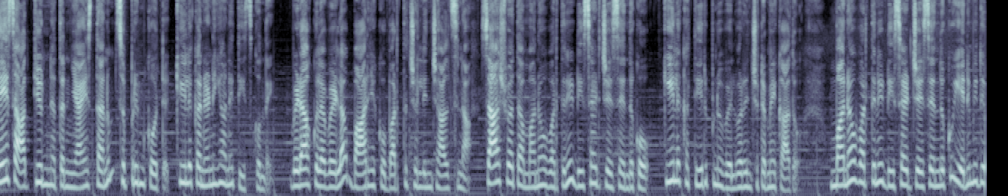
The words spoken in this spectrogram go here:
దేశ అత్యున్నత న్యాయస్థానం సుప్రీంకోర్టు కీలక నిర్ణయాన్ని తీసుకుంది. విడాకుల వేళ భార్యకు భర్త చెల్లించాల్సిన శాశ్వత మనోవర్తిని డిసైడ్ చేసేందుకు కీలక తీర్పును వెలువరించడమే కాదు మనోవర్తిని డిసైడ్ చేసేందుకు ఎనిమిది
